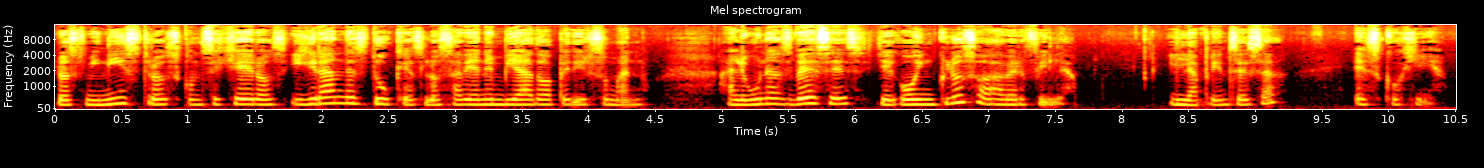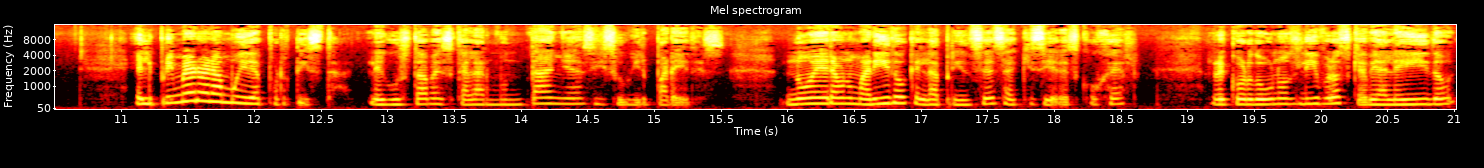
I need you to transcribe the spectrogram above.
Los ministros, consejeros y grandes duques los habían enviado a pedir su mano. Algunas veces llegó incluso a haber fila. Y la princesa escogía. El primero era muy deportista, le gustaba escalar montañas y subir paredes. No era un marido que la princesa quisiera escoger. Recordó unos libros que había leído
